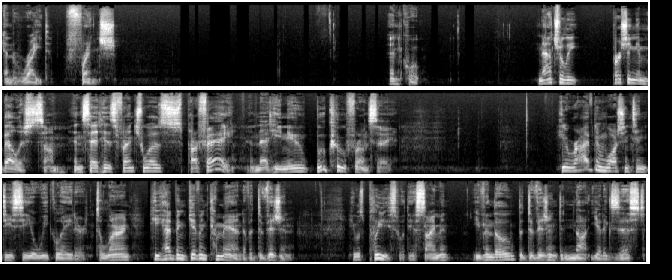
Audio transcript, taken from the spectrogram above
and write French. End quote. Naturally, Pershing embellished some and said his French was parfait and that he knew beaucoup français. He arrived in Washington, D.C. a week later to learn he had been given command of a division. He was pleased with the assignment even though the division did not yet exist,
